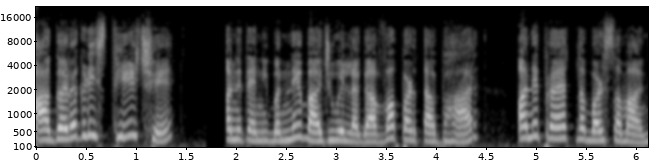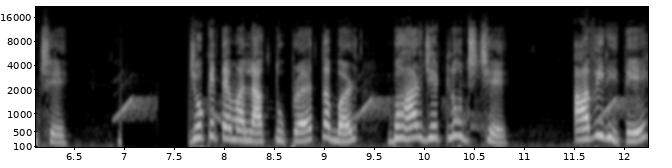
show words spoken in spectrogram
આ ગરગડી સ્થિર છે અને તેની બંને બાજુએ લગાવવા પડતા ભાર અને પ્રયત્ન બળ સમાન છે. જો કે તેમાં લાગતું પ્રયત્ન બળ ભાર જેટલું જ છે. આવી રીતે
